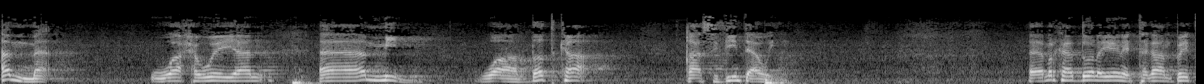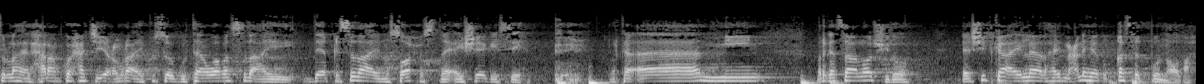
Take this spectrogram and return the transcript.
ama waxa weeyaan aamiin waa dadka qaasidiinta awey markaa doonaya inay tagaan baytullahi alxaraamku xaj iyo cumro ay ku soo gutaan waaba sida ay dee qisada soo xusnay ay sheegayseen marka aamiin marka saa shido ee shidka ay leedahay macnaheedu qasad buu noqdaa.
